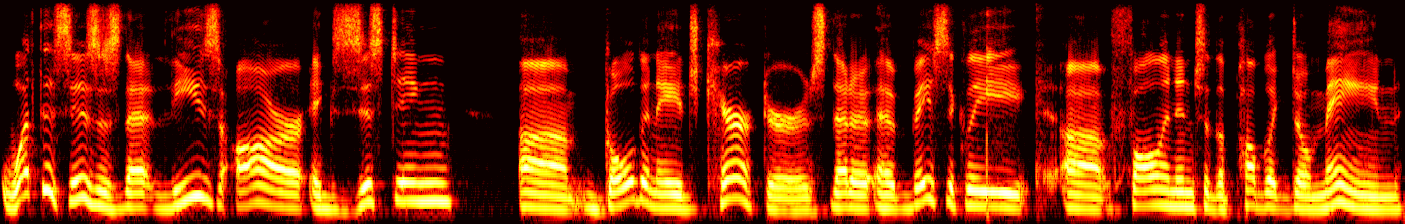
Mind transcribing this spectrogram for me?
what this is is that these are existing um, golden age characters that have basically uh, fallen into the public domain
